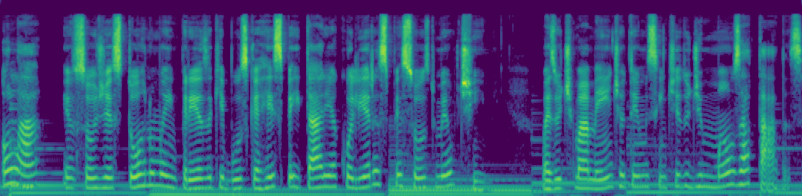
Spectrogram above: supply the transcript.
Olá, eu sou gestor numa empresa que busca respeitar e acolher as pessoas do meu time. Mas ultimamente eu tenho me sentido de mãos atadas.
